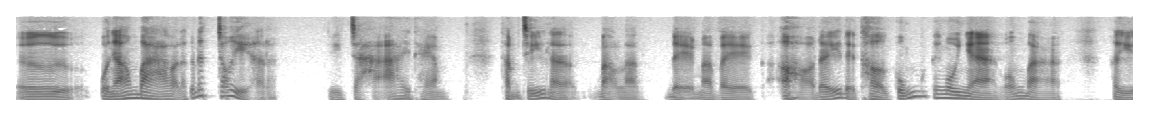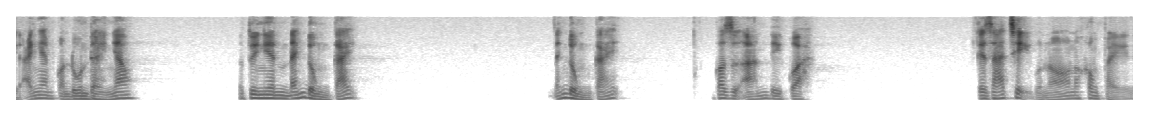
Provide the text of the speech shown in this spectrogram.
ừ, của nhà ông bà gọi là cái đất chó ỉa đó, thì chả ai thèm. Thậm chí là bảo là để mà về ở đấy để thờ cúng cái ngôi nhà của ông bà thì anh em còn đùn đầy nhau. Tuy nhiên đánh đùng cái, đánh đùng cái, có dự án đi qua cái giá trị của nó nó không phải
